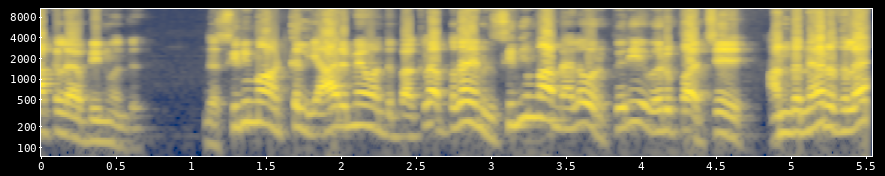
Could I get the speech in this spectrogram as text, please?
பார்க்கல அப்படின்னு வந்து. இந்த சினிமா ஆட்கள் யாருமே வந்து பார்க்கல. அப்போதான் எனக்கு சினிமா மேல ஒரு பெரிய வெறுப்பாச்சு. அந்த நேரத்தில்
